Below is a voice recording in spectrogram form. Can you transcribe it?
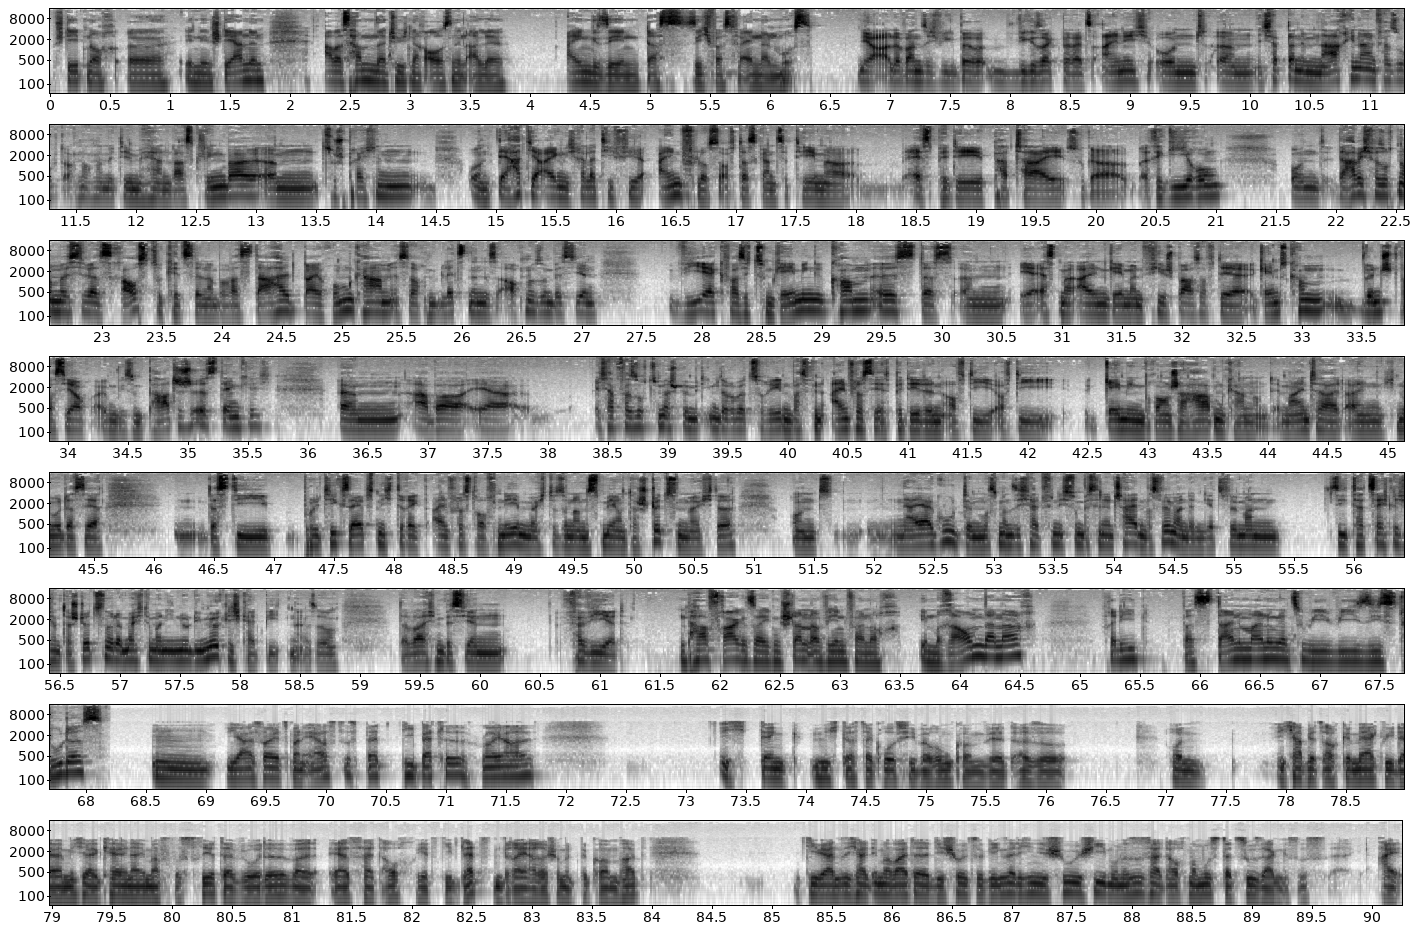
steht noch äh, in den Sternen. Aber es haben natürlich nach außen in alle eingesehen, dass sich was verändern muss. Ja, alle waren sich, wie, wie gesagt, bereits einig. Und ähm, ich habe dann im Nachhinein versucht, auch nochmal mit dem Herrn Lars Klingbeil ähm, zu sprechen. Und der hat ja eigentlich relativ viel Einfluss auf das ganze Thema SPD, Partei, sogar Regierung. Und da habe ich versucht, noch ein bisschen was rauszukitzeln. Aber was da halt bei rumkam, ist auch letzten Endes auch nur so ein bisschen, wie er quasi zum Gaming gekommen ist, dass ähm, er erstmal allen Gamern viel Spaß auf der Gamescom wünscht, was ja auch irgendwie sympathisch ist, denke ich. Ähm, aber er, ich habe versucht zum Beispiel mit ihm darüber zu reden, was für einen Einfluss die SPD denn auf die, auf die Gaming-Branche haben kann. Und er meinte halt eigentlich nur, dass er dass die Politik selbst nicht direkt Einfluss darauf nehmen möchte, sondern es mehr unterstützen möchte. Und naja gut, dann muss man sich halt, finde ich, so ein bisschen entscheiden, was will man denn jetzt? Will man sie tatsächlich unterstützen oder möchte man ihnen nur die Möglichkeit bieten? Also da war ich ein bisschen verwirrt. Ein paar Fragezeichen standen auf jeden Fall noch im Raum danach. Freddy, was ist deine Meinung dazu? Wie, wie siehst du das? Mm, ja, es war jetzt mein erstes Bet die Battle Royale. Ich denke nicht, dass da groß viel bei rumkommen wird. Also und ich habe jetzt auch gemerkt, wie der Michael Kellner immer frustrierter wurde, weil er es halt auch jetzt die letzten drei Jahre schon mitbekommen hat. Die werden sich halt immer weiter die Schuld so gegenseitig in die Schuhe schieben und es ist halt auch, man muss dazu sagen, es ist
